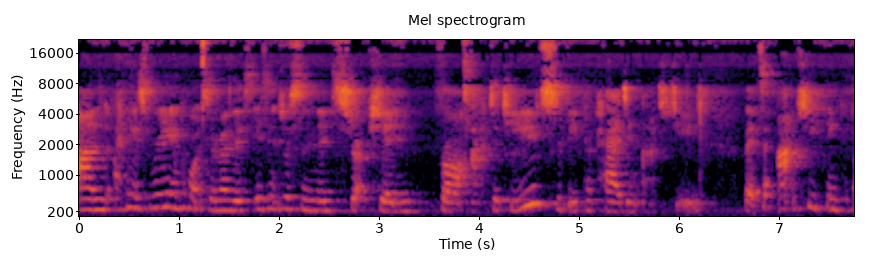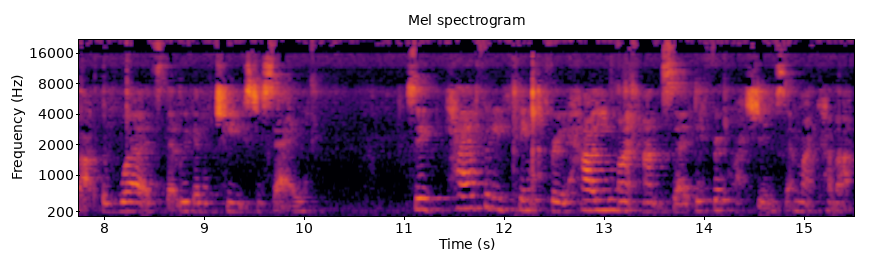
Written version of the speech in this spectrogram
And I think it's really important to remember this isn't just an instruction for our attitude, to be prepared in attitude, but to actually think about the words that we're going to choose to say. So carefully think through how you might answer different questions that might come up,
